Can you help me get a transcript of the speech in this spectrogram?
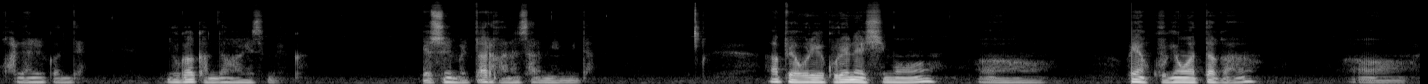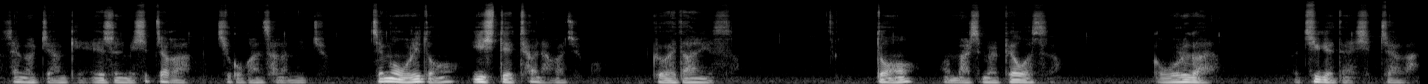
환란일 건데 누가 감당하겠습니까? 예수님을 따라가는 사람입니다. 앞에 우리 구련의 시모 어, 그냥 구경 왔다가 어, 생각지 않게 예수님의 십자가 지고 간 사람이 있죠. 제뭐 우리도 이 시대에 태어나가지고 교회 다녔어. 또 말씀을 배웠어. 그 우리가 지게 된 십자가.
